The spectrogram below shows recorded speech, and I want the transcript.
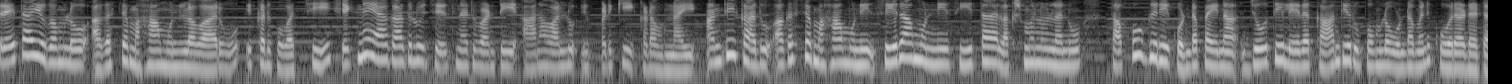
త్రేతాయుగంలో అగస్త్య మహామునుల వారు ఇక్కడకు వచ్చి యజ్ఞయాగాదులు చేసినటువంటి ఆనవాళ్ళు ఇప్పటికీ ఇక్కడ ఉన్నాయి. అంతేకాదు అగస్త్య మహాముని శ్రీరాముణ్ణి సీత లక్ష్మణులను తపోగిరి కొండపైన జ్యోతి లేదా కాంతి రూపంలో ఉండమని కోరాడట.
